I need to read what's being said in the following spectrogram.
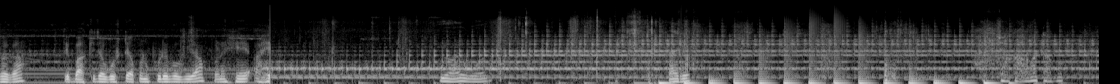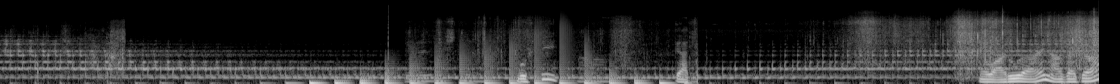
बघा ते बाकीच्या गोष्टी आपण पुढे बघूया पण हे आहे. हे काय रे? गावात गोष्टी? त्यात हा वारुळ आहे नागाचा.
